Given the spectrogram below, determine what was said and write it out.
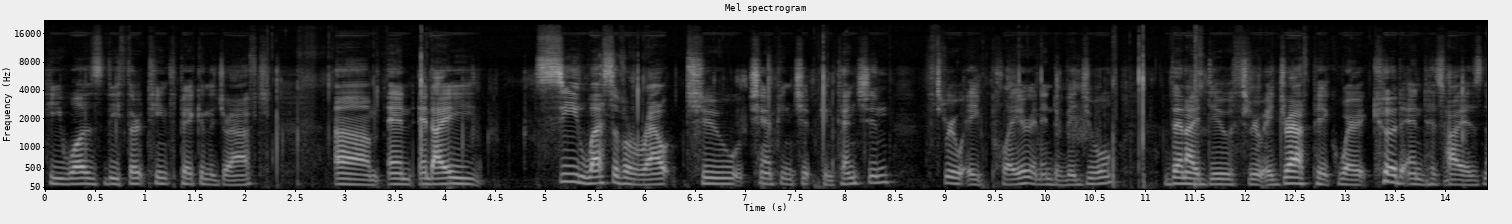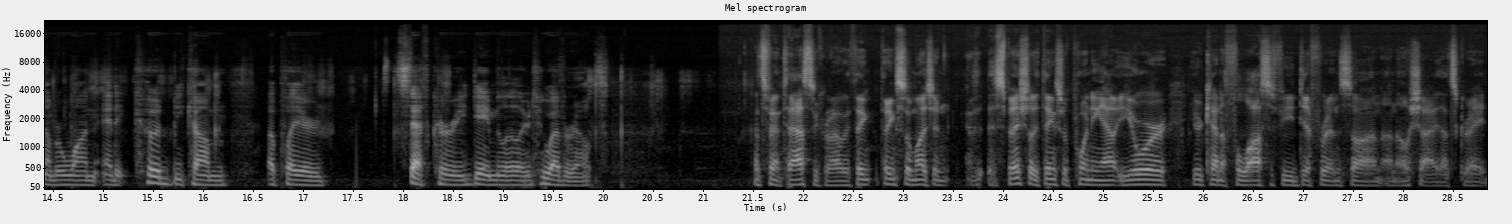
He was the 13th pick in the draft, um, and and I see less of a route to championship contention through a player, an individual, than I do through a draft pick where it could end as high as number one and it could become a player, Steph Curry, Dame Lillard, whoever else. That's fantastic, Riley. Thank, thanks so much, and especially thanks for pointing out your your kind of philosophy difference on on Ochai. That's great.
